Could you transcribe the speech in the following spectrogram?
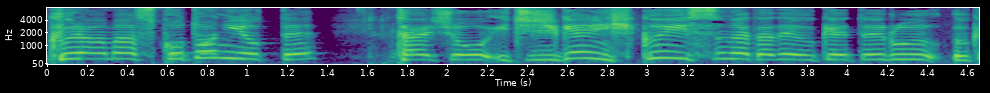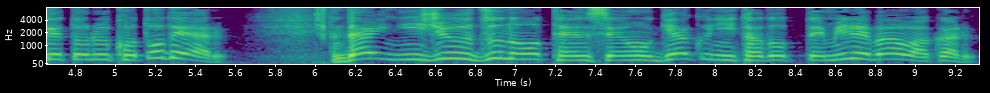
くらますことによって、対象を一次元低い姿で受け取る、受け取ることである。第20図の点線を逆にたどってみればわかる。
